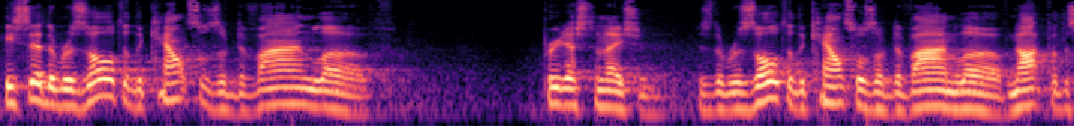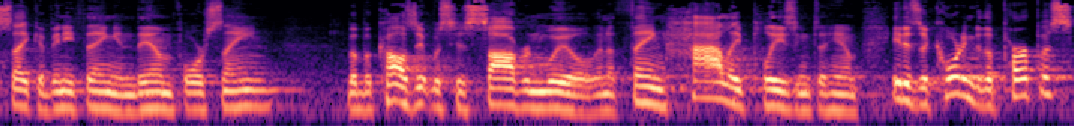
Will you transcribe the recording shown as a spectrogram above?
He said, The result of the counsels of divine love Predestination is the result of the counsels of divine love, not for the sake of anything in them foreseen, but because it was his sovereign will and a thing highly pleasing to him. It is according to the purpose,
